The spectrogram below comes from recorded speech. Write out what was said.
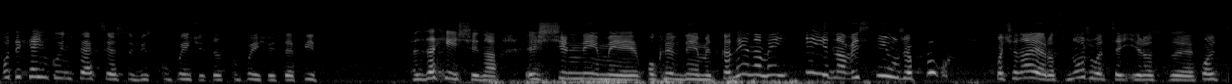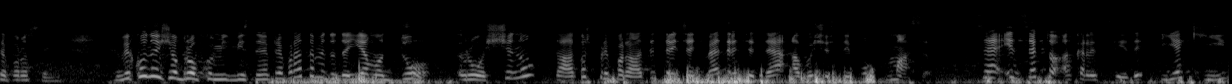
потихеньку інфекція собі скупичується, скупичується під захищена е, щільними покривними тканинами, і навесні вже пух починає розмножуватися і розходитися по рослині. Виконуючи обробку мідмісними препаратами, додаємо до розчину також препарати 30В, 30Д або щось типу масел. Це інсектоакарициди, які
